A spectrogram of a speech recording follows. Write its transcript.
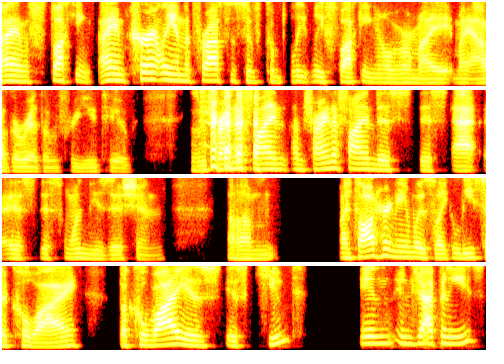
I am fucking I am currently in the process of completely fucking over my my algorithm for YouTube. Because I'm trying to find I'm trying to find this this at this this one musician. Um I thought her name was like Lisa Kawai, but Kawaii is is cute in in Japanese.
